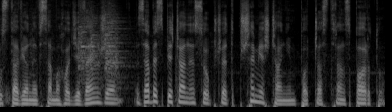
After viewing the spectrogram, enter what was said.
Ustawione w samochodzie węże zabezpieczane są przed przemieszczaniem podczas transportu.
